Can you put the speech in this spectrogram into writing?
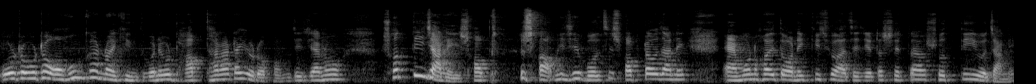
ওটা ওটা অহংকার নয় কিন্তু মানে ওর ভাবধারাটাই ওরকম যে, যেন সত্যিই জানে সব, স্বামী যে বলছে সবটাও জানে। এমন হয়তো অনেক কিছু আছে যেটা সেটা সত্যিই ও জানে।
